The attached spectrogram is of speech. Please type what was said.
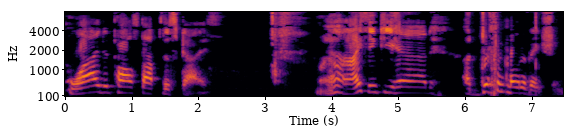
why did Paul stop this guy? Well, I think he had a different motivation.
